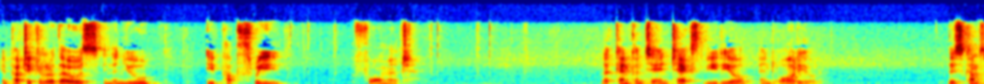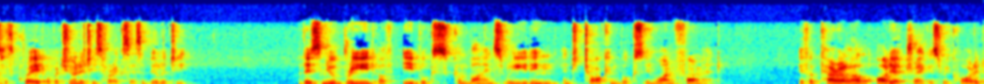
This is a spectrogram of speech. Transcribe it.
in particular those in the new EPUB 3 format that can contain text, video and audio. This comes with great opportunities for accessibility. This new breed of e-books combines reading and talking books in one format. If a parallel audio track is recorded,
